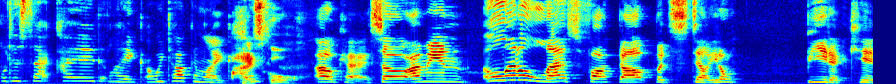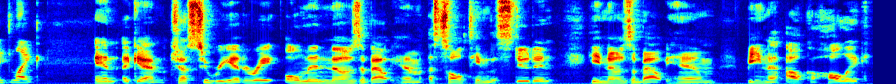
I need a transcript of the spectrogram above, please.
old is that kid? Like, are we talking like High school. Okay, so I mean, a little less fucked up, but still, you don't beat a kid like. And again, just to reiterate, Ullman knows about him assaulting the student. He knows about him being an alcoholic.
